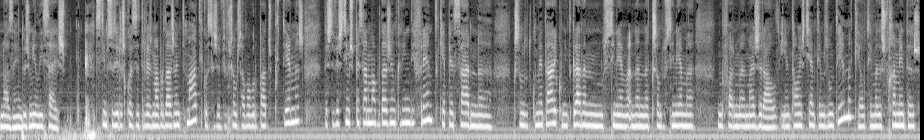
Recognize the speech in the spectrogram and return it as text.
Nós, em 2006, decidimos fazer as coisas através de uma abordagem temática, ou seja, os filmes estavam agrupados por temas. Desta vez decidimos pensar numa abordagem um bocadinho diferente, que é pensar na questão do documentário como integrada no cinema, na, na questão do cinema de uma forma mais geral. E então este ano temos um tema, que é o tema das ferramentas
